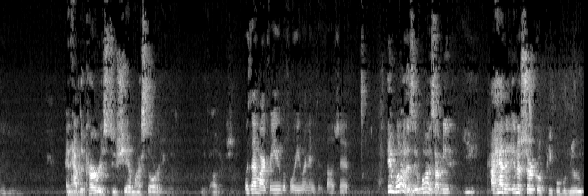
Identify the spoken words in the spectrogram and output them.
mm-hmm. and have the courage to share my story with with others. Was that hard for you before you went into the fellowship? It was. It was. I mean, you, I had an inner circle of people who knew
